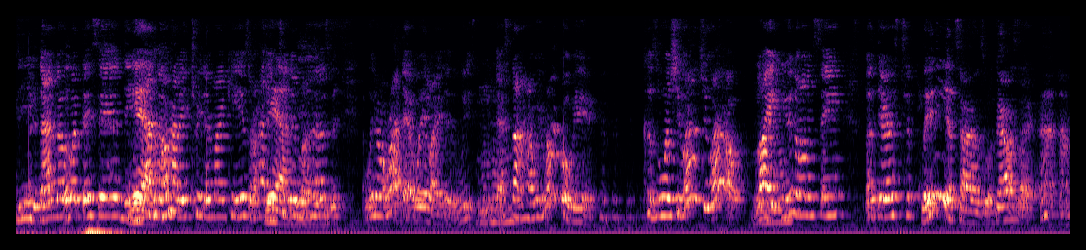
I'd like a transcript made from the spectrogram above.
Do you not know what they said? Do you Yeah. not know how they treated my kids or how they Yeah. treated my husband? We don't rock that way like this. We, Mhm. That's not how we rock over here. Cause once you out, you out. Like Mhm. you know what I'm saying. But there's t- plenty of times where God's like, uh, uh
